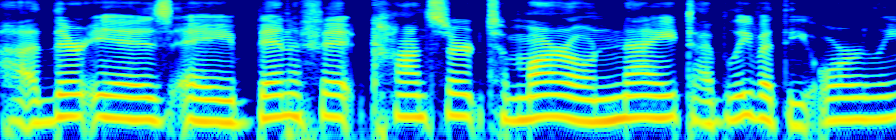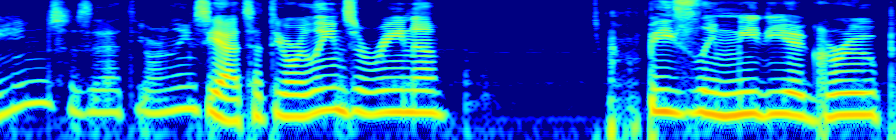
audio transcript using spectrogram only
Uh, there is a benefit concert tomorrow night, I believe at the Orleans. Is it at the Orleans? Yeah, it's at the Orleans Arena. Beasley Media Group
